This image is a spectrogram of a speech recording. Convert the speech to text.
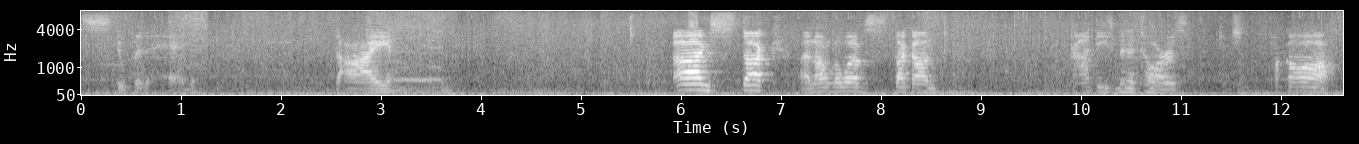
Stupid head. Die. I'm stuck. I don't know what I'm stuck on. God, these minotaurs. Fuck off.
